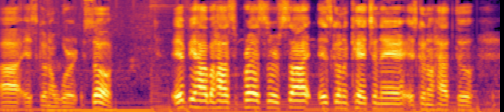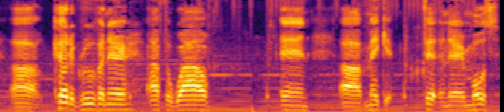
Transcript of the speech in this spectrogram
uh, it's going to work. So if you have a high suppressor sight it's going to catch in there it's going to have to uh, cut a groove in there after a while and uh, make it fit in there. Most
